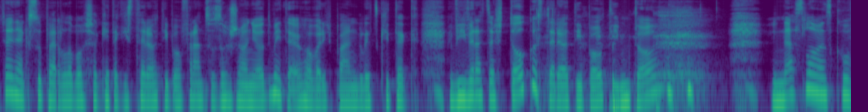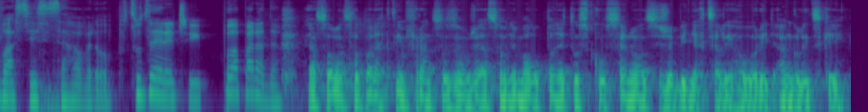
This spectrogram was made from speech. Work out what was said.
To je nejak super, lebo však je taký stereotyp o Francúzoch, že oni odmietajú hovoriť po anglicky, tak vyvracaš toľko stereotypov týmto. Na Slovensku vlastne si sa hovoril v cudzej reči, bola parada. Ja som chcel povedať k tým francúzom, že ja som nemal úplne tú skúsenosť, že by nechceli hovoriť anglicky.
